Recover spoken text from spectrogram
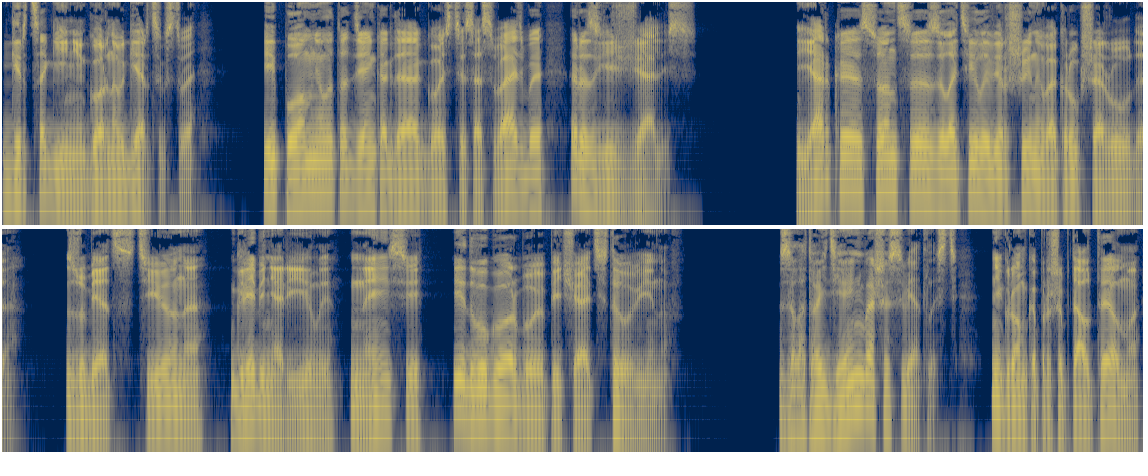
герцогини горного герцогства, и помнила тот день, когда гости со свадьбы разъезжались. Яркое солнце золотило вершины вокруг Шаруда, зубец Тиона, гребень Арилы, Нейси и двугорбую печать Таувинов. «Золотой день, ваша светлость», — негромко прошептал Телмо,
